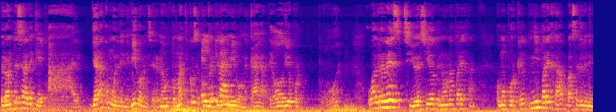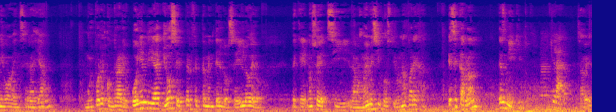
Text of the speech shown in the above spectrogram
Pero antes era de que, ah, ya era como el enemigo a vencer, en automático se convirtió en enemigo, me caga, te odio por, O al revés, si yo decido tener una pareja, como porque mi pareja va a ser el enemigo a vencer allá. Muy por el contrario, hoy en día yo sé perfectamente, lo sé y lo veo, de que, no sé, si la mamá de mis hijos tiene una pareja, ese cabrón es mi equipo. Claro. ¿Sabes?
